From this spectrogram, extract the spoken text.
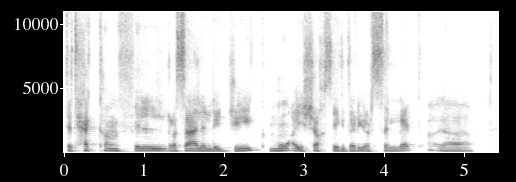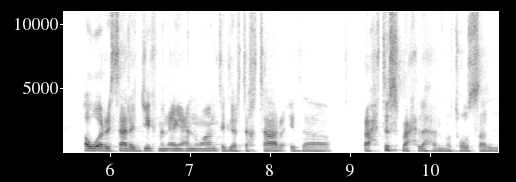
تتحكم في الرسائل اللي تجيك. مو أي شخص يقدر يرسل لك. أول رسالة تجيك من أي عنوان تقدر تختار إذا راح تسمح لها إنه توصل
